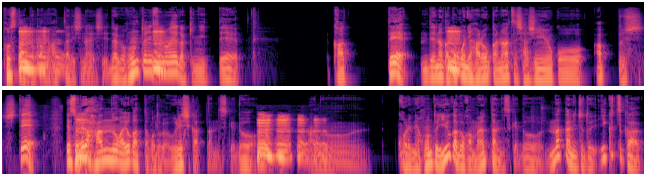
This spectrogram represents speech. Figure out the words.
ポスターとかも貼ったりしないし、だけど本当にその絵が気に入って、買って、で、なんかどこに貼ろうかなって写真をこう、アップして、で、それが反応が良かったことが嬉しかったんですけど、あの、これね、本当言うかどうか迷ったんですけど、中にちょっといくつか、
